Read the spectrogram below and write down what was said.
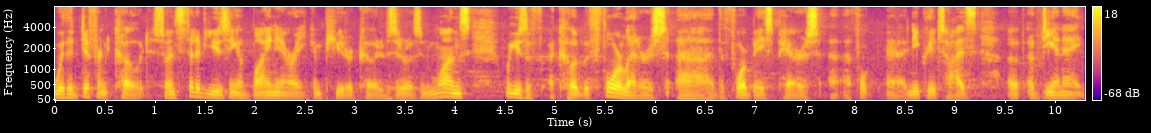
with a different code. So instead of using a binary computer code of zeros and ones, we use a, a code with four letters, uh, the four base pairs, uh, four, uh, nucleotides of, of DNA,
